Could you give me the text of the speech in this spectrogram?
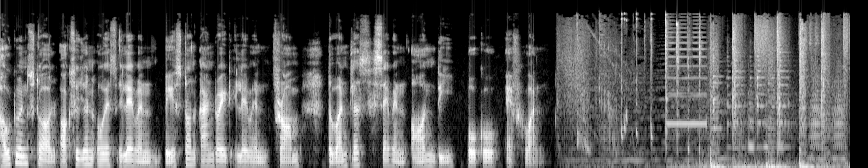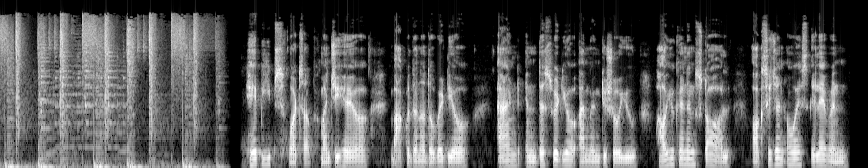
How to install Oxygen OS 11 based on Android 11 from the OnePlus 7 on the POCO F1. Hey peeps, what's up? Munchy here, back with another video and in this video I'm going to show you how you can install Oxygen OS 11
